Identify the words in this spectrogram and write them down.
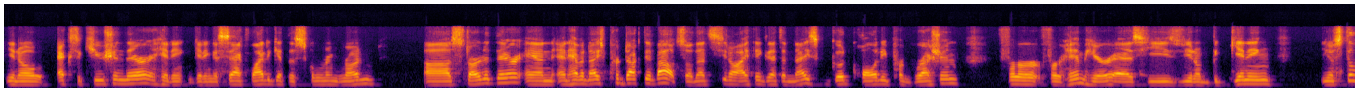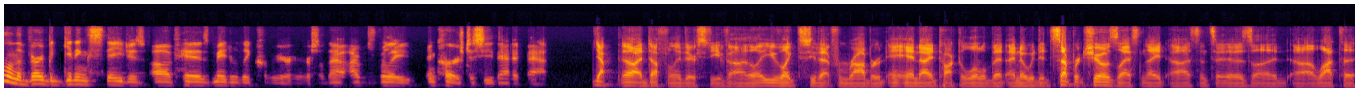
you know execution there, hitting getting a sac fly to get the scoring run uh, started there and and have a nice productive out. So that's you know I think that's a nice good quality progression for for him here as he's you know beginning you know still in the very beginning stages of his major league career here. So that I was really encouraged to see that at bat. Yeah, uh, definitely there, Steve. Uh, you like to see that from Robert. And I talked a little bit. I know we did separate shows last night uh, since it was a, a, lot to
